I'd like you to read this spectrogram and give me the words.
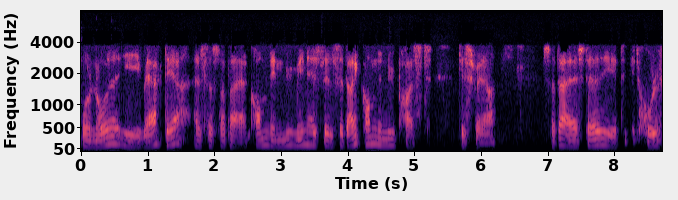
få noget i værk der. Altså, så der er kommet en ny menighedsledelse. Der er ikke kommet en ny præst, desværre. Så der er stadig et, et hul,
